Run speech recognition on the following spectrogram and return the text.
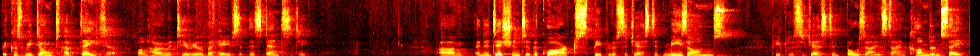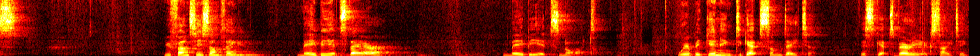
because we don't have data on how material behaves at this density. Um, in addition to the quarks, people have suggested mesons, people have suggested Bose-Einstein condensates. You fancy something? Maybe it's there. maybe it's not. We're beginning to get some data. This gets very exciting.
